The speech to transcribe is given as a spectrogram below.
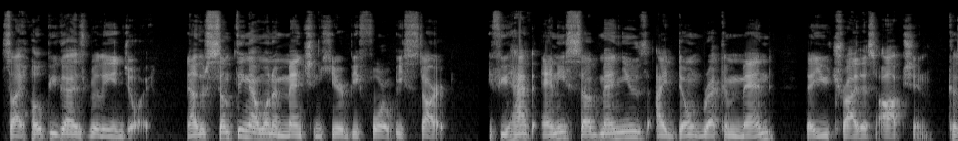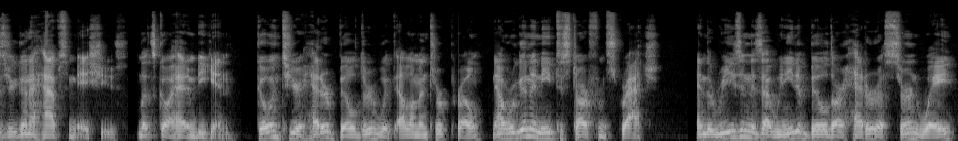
So I hope you guys really enjoy. Now there's something I want to mention here before we start. If you have any submenus, I don't recommend that you try this option because you're going to have some issues. Let's go ahead and begin. Go into your header builder with Elementor Pro. Now we're going to need to start from scratch. And the reason is that we need to build our header a certain way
